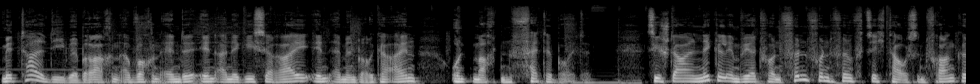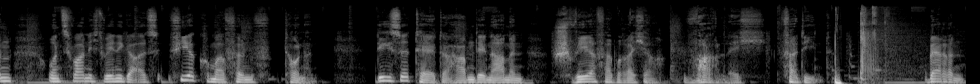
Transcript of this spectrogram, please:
Metalldiebe brachen am Wochenende in eine Gießerei in Emmenbrücke ein und machten fette Beute. Sie stahlen Nickel im Wert von 55.000 Franken und zwar nicht weniger als 4,5 Tonnen. Diese Täter haben den Namen Schwerverbrecher wahrlich verdient. Bern.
